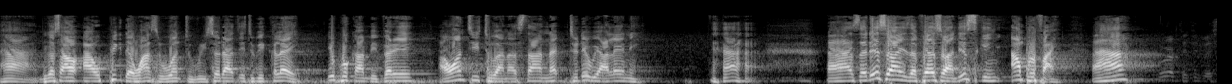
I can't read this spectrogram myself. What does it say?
Ah, because I'll, I'll pick the ones we want to read so that it will be clear. People can be very. I want you to understand. that Today we are learning. uh, so this one is the first one. This can amplify. Uh-huh. Proverbs 30 verse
